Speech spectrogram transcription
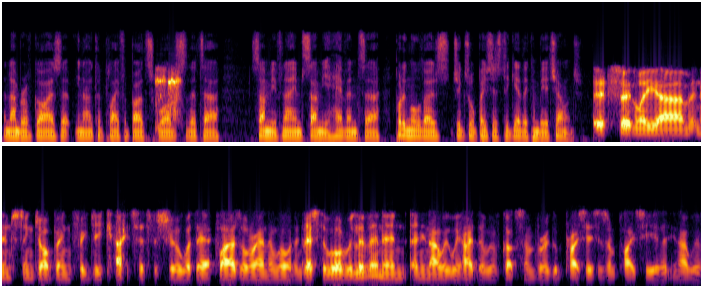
a number of guys that you know could play for both squads. That uh, some you've named, some you haven't. Uh, putting all those jigsaw pieces together can be a challenge. It's certainly um, an interesting job being Fiji coach, that's for sure, with our players all around the world. And that's the world we live in, and, and you know, we, we hope that we've got some very good processes in place here that, you know, we've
